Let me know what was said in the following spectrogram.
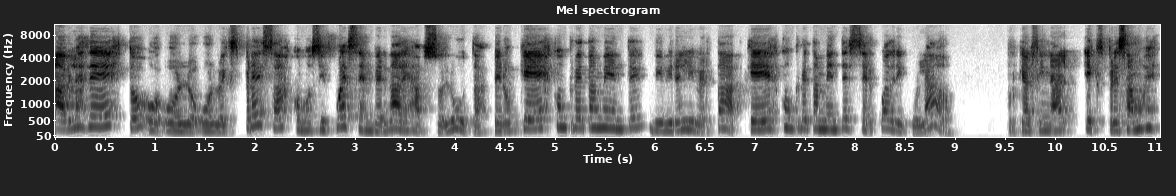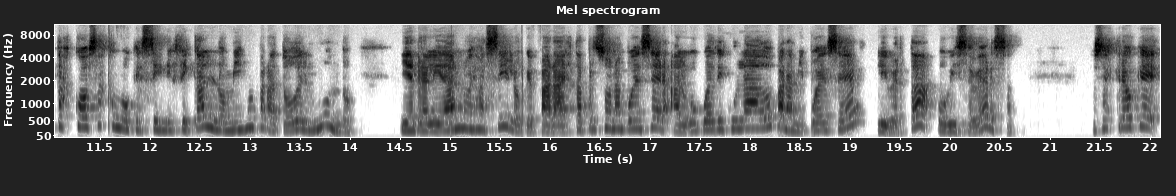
hablas de esto o, lo, expresas como si fuesen verdades absolutas, pero ¿qué es concretamente vivir en libertad? ¿Qué es concretamente ser cuadriculado? Porque al final expresamos estas cosas como que significan lo mismo para todo el mundo. Y en realidad no es así. Lo que para esta persona puede ser algo cuadriculado, para mí puede ser libertad o viceversa. Entonces creo que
